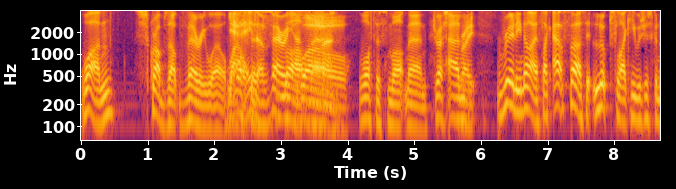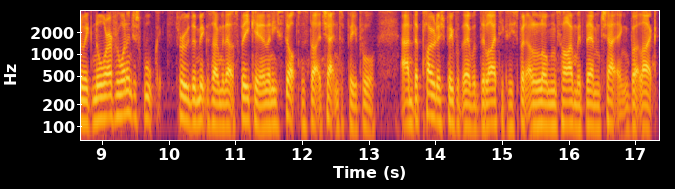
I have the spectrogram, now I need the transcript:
one scrubs up very well. Yeah, What he's a very smart man. man. What a smart man. Dressed and great. Really nice. Like at first, it looked like he was just going to ignore everyone and just walk through the mix zone without speaking. And then he stopped and started chatting to people. And the Polish people there were delighted because he spent a long time with them chatting. But like,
